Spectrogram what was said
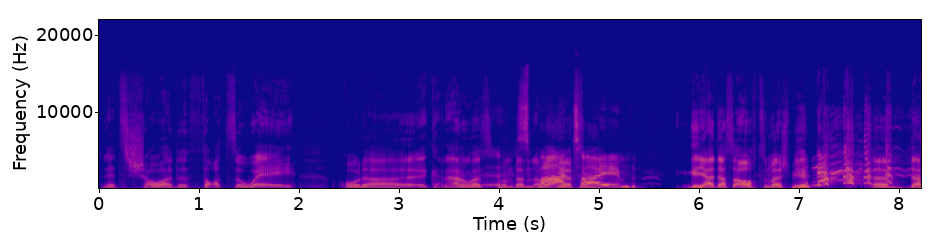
Let's shower the thoughts away oder äh, keine Ahnung was. Und dann aber eher zum. Ja, das auch zum Beispiel. ähm, da,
